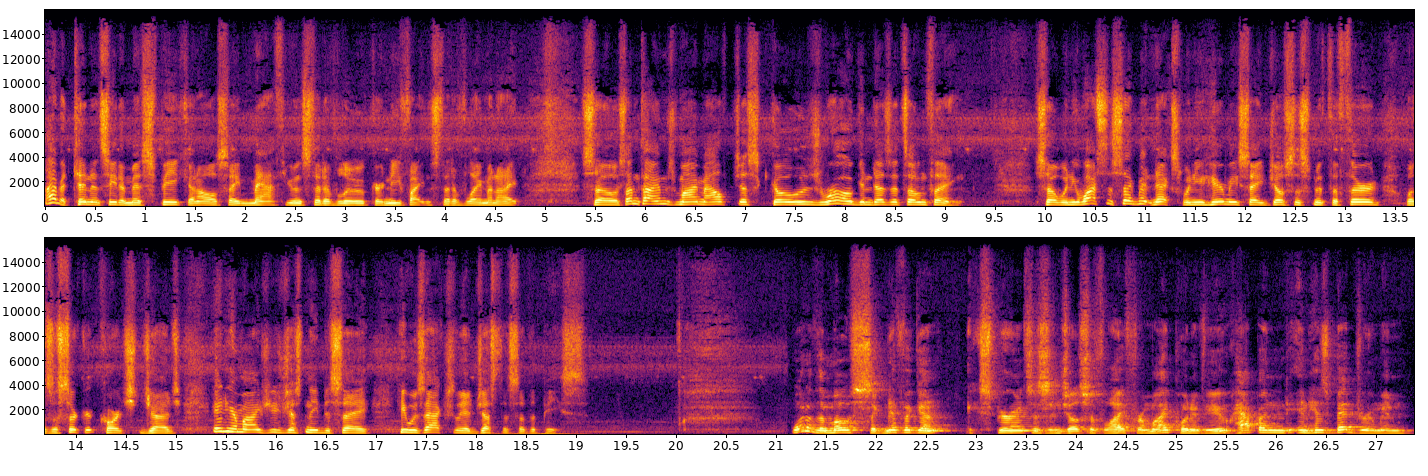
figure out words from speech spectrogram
I have a tendency to misspeak and I'll say Matthew instead of Luke or Nephite instead of Lamanite. So sometimes my mouth just goes rogue and does its own thing. So when you watch the segment next, when you hear me say Joseph Smith III was a circuit court judge, in your minds you just need to say he was actually a justice of the peace. One of the most significant experiences in Joseph's life, from my point of view, happened in his bedroom in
